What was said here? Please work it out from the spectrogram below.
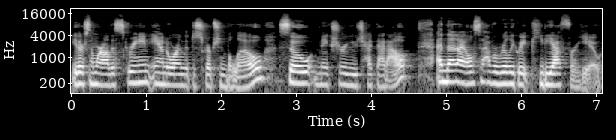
either somewhere on the screen and or in the description below. So make sure you check that out. And then I also have a really great PDF for you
